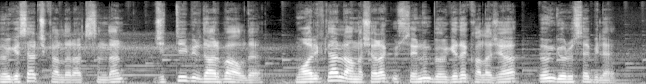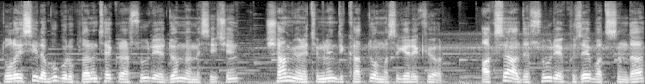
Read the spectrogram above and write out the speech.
bölgesel çıkarları açısından ciddi bir darbe aldı. Muhaliflerle anlaşarak üslerinin bölgede kalacağı öngörülse bile. Dolayısıyla bu grupların tekrar Suriye'ye dönmemesi için Şam yönetiminin dikkatli olması gerekiyor. Aksi halde Suriye kuzeybatısında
